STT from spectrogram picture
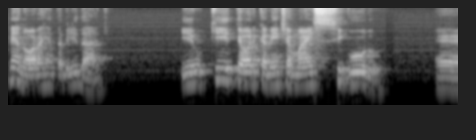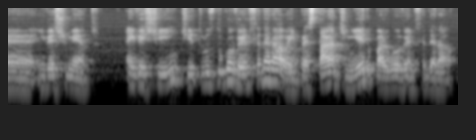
menor a rentabilidade. E o que teoricamente é mais seguro é, investimento? É investir em títulos do governo federal, é emprestar dinheiro para o governo federal.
